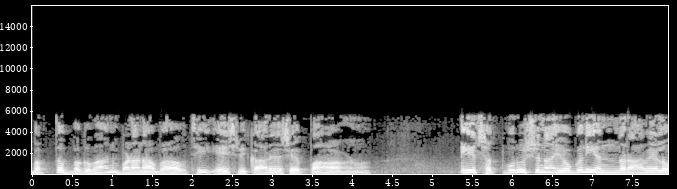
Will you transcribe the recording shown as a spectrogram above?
ભક્ત ભગવાનપણાના ભાવથી એ સ્વીકારે છે, પણ એ સત્પુરુષના યોગની અંદર આવેલો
